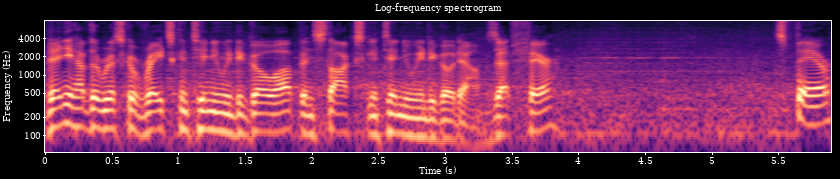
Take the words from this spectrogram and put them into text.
then you have the risk of rates continuing to go up and stocks continuing to go down. Is that fair? It's fair,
